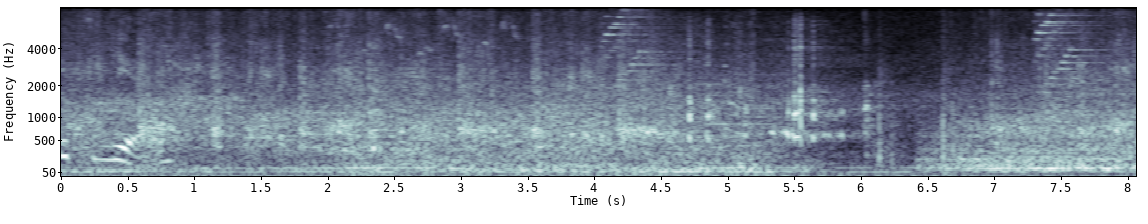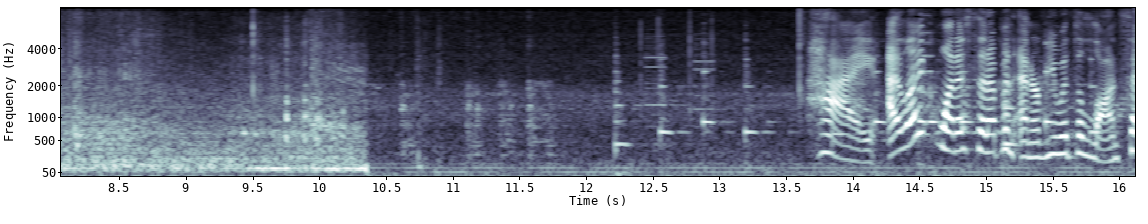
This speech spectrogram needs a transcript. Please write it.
it's you. Hi, I like want to set up an interview with Alonce.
